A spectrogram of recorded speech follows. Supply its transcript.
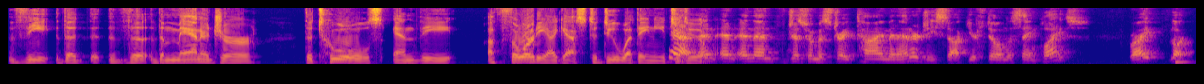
the the the the manager the tools and the authority, I guess, to do what they need yeah, to do. And, and, and then just from a straight time and energy suck, you're still in the same place, right? Look,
